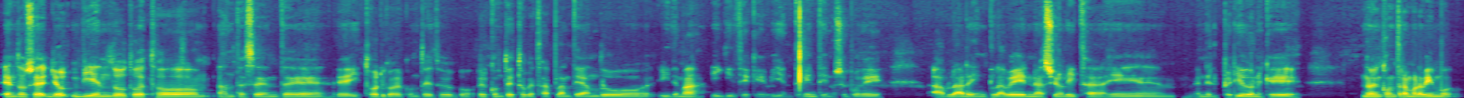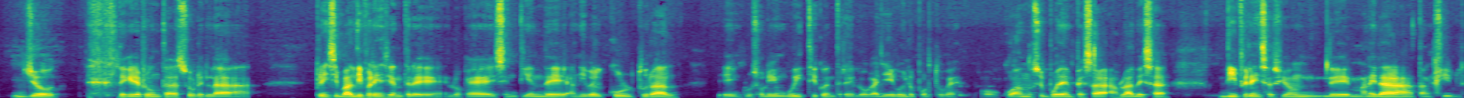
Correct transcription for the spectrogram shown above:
Entonces, yo viendo todos estos antecedentes eh, históricos, el contexto, el contexto que estás planteando y demás, y dice que evidentemente no se puede hablar en clave nacionalista en, en el periodo en el que nos encontramos ahora mismo, yo te quería preguntar sobre la, principal diferencia entre lo que se entiende a nivel cultural e incluso lingüístico entre lo gallego y lo portugués, o cuándo se puede empezar a hablar de esa diferenciación de manera tangible.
